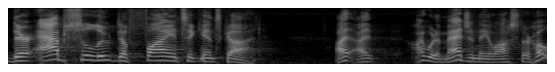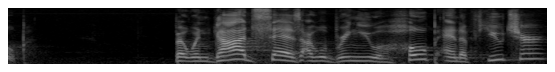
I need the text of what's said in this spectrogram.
their absolute defiance against God. I, I, I would imagine they lost their hope. But when God says, I will bring you hope and a future,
